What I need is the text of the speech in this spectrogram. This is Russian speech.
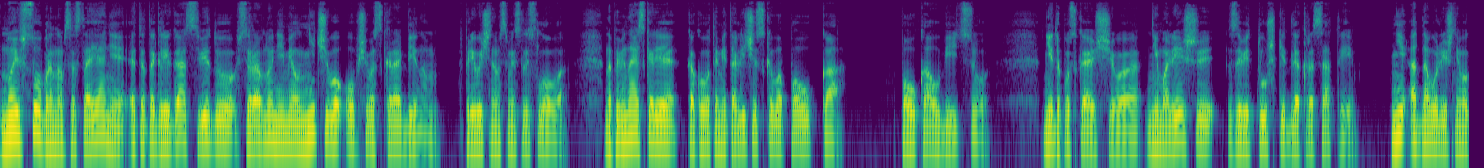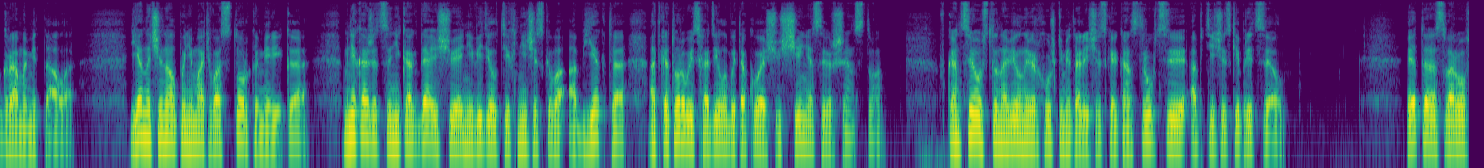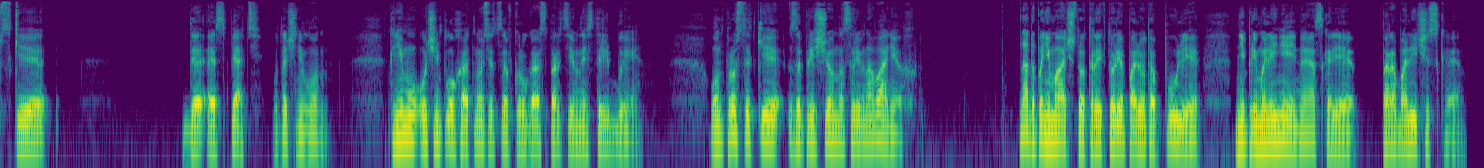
Но и в собранном состоянии этот агрегат с виду все равно не имел ничего общего с карабином, в привычном смысле слова, напоминая скорее какого-то металлического паука, паука-убийцу, не допускающего ни малейшей завитушки для красоты, ни одного лишнего грамма металла. Я начинал понимать восторг Америка. Мне кажется, никогда еще я не видел технического объекта, от которого исходило бы такое ощущение совершенства. В конце установил на верхушке металлической конструкции оптический прицел. «Это Сваровский ДС-5», — уточнил он. «К нему очень плохо относятся в кругах спортивной стрельбы. Он просто-таки запрещен на соревнованиях. Надо понимать, что траектория полета пули не прямолинейная, а скорее параболическая.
